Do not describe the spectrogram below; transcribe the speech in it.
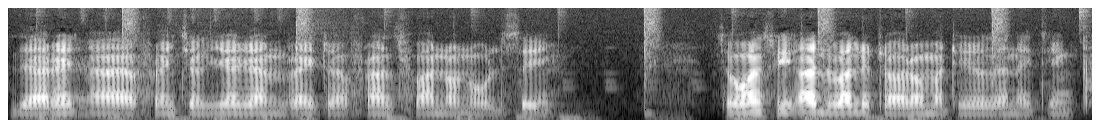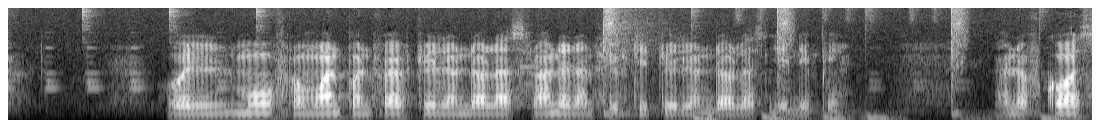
the uh, French Algerian writer Frantz Fanon would say. So once we add value to our raw material, then I think we'll move from 1.5 trillion dollars to 150 trillion dollars GDP. And of course,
